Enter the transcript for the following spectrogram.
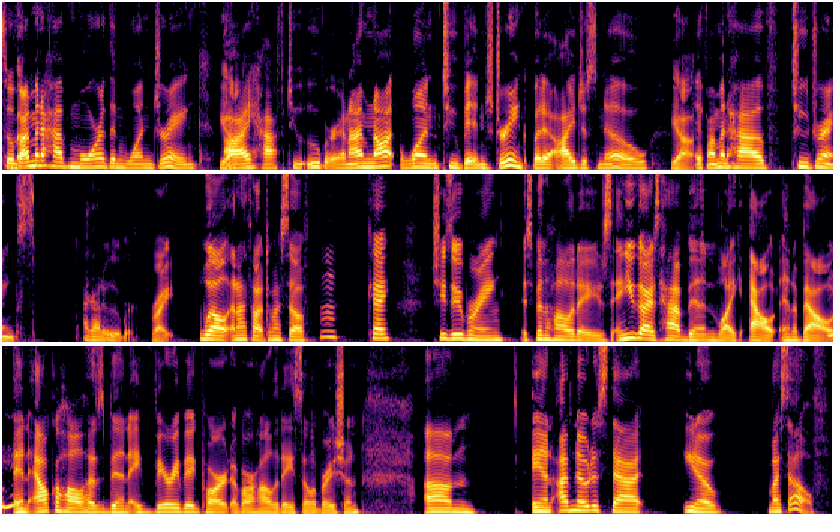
So if I'm going to have more than one drink, Yeah. I have to Uber. And I'm not one to binge drink, but I just know yeah, if I'm going to have two drinks, I got to Uber. right. Well, and I thought to myself, hmm, okay, she's Ubering. It's been the holidays, and you guys have been like out and about, Mm-hmm. and alcohol has been a very big part of our holiday celebration. Um, and I've noticed that, you know, myself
